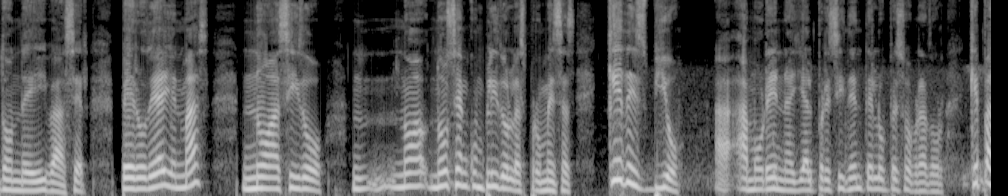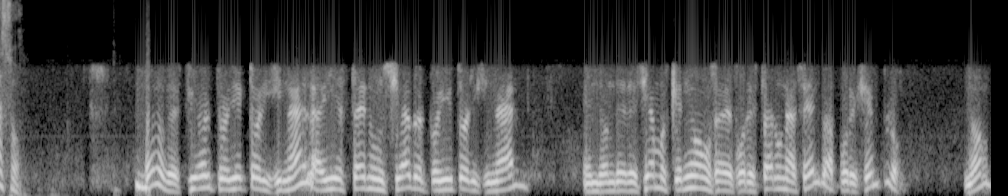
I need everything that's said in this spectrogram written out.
donde iba a ser. Pero de ahí en más no ha sido, no, no se han cumplido las promesas. ¿Qué desvió a, Morena y al presidente López Obrador? ¿Qué pasó? Bueno, desvió el proyecto original, ahí está enunciado el proyecto original, en donde decíamos que no íbamos a deforestar una selva, por ejemplo, ¿no?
